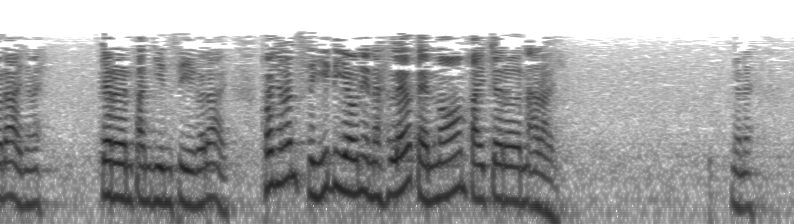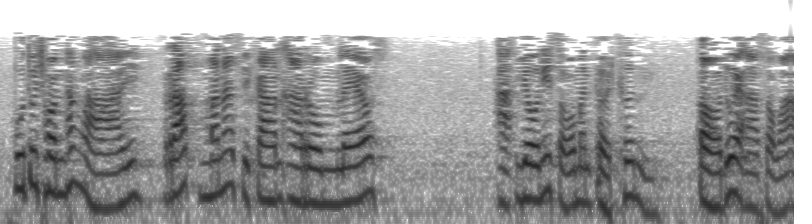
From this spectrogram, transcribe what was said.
ก็ได้ใช่ไหมเจริญปัญญินสีก็ได้ เพราะฉะนั้นสีเดียวเนี่ยนะแล้วแต่น้อมไปเจริญอะไรเนี่ยนะ ปุตุชนทั้งหลาย รับมนสิการอารมณ์แล้วอโยนิโสมันเกิดขึ้น ต่อด้วยอาสวะ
